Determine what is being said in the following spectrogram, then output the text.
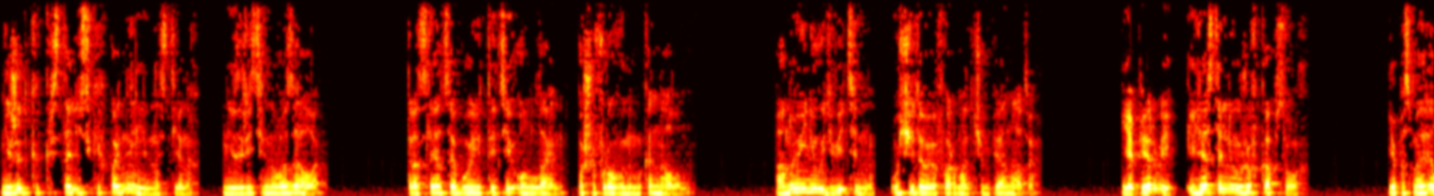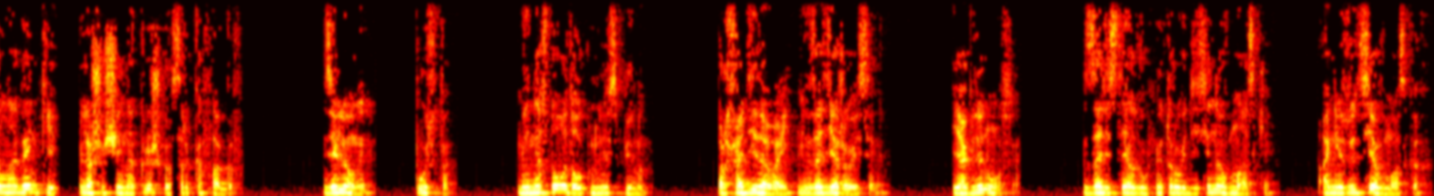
Ни жидкокристаллических панелей на стенах, ни зрительного зала. Трансляция будет идти онлайн, по шифрованным каналам. Оно и неудивительно, учитывая формат чемпионата. Я первый или остальные уже в капсулах? Я посмотрел на огоньки, пляшущие на крышках саркофагов. Зеленый. Пусто. Меня снова толкнули в спину. «Проходи давай, не задерживайся». Я оглянулся. Сзади стоял двухметровый детина в маске. Они тут все в масках.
